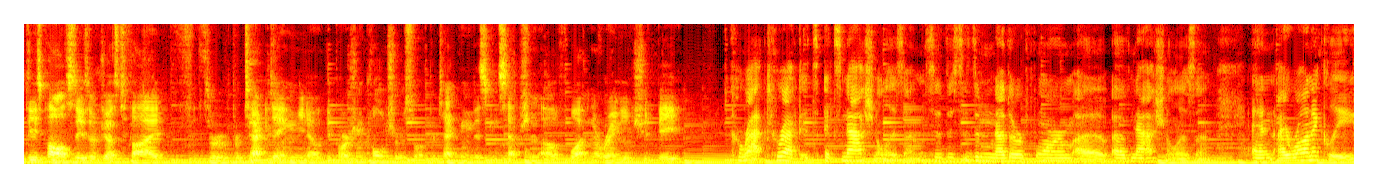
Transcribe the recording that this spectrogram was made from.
these policies are justified f- through protecting, you know, the Persian cultures or protecting this conception of what an Iranian should be. Correct, correct. It's it's nationalism. So this is another form of, of nationalism, and ironically,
